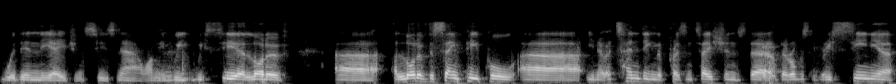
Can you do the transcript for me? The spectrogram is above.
within the agencies now. I mean, we, we see a lot of uh, a lot of the same people, uh, you know, attending the presentations. They're, yeah. they're obviously very senior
